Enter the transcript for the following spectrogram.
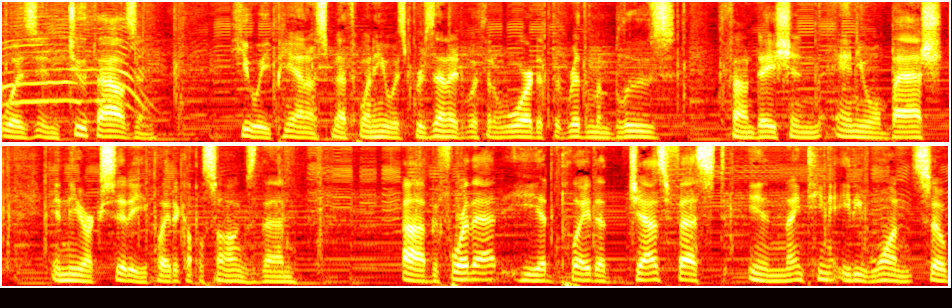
was in 2000. Huey Piano Smith when he was presented with an award at the Rhythm and Blues Foundation annual bash in New York City. He played a couple songs then. Uh, before that, he had played at Jazz Fest in 1981. So,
